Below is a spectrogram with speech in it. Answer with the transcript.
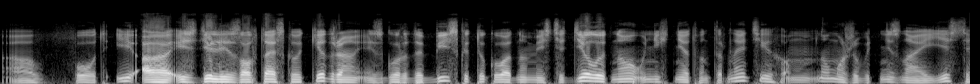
А, вот, и а, изделия из алтайского кедра из города Бийска только в одном месте делают, но у них нет в интернете их. Ну, может быть, не знаю, есть.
